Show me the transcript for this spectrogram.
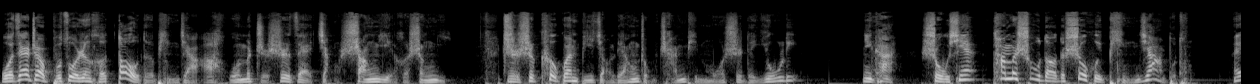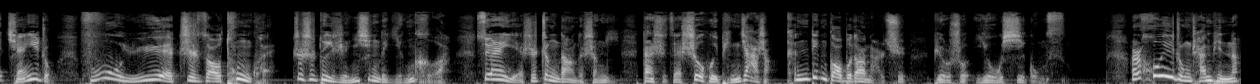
我在这儿不做任何道德评价啊，我们只是在讲商业和生意，只是客观比较两种产品模式的优劣。你看，首先他们受到的社会评价不同。哎，前一种服务愉悦、制造痛快，这是对人性的迎合啊，虽然也是正当的生意，但是在社会评价上肯定高不到哪儿去。比如说游戏公司，而后一种产品呢，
